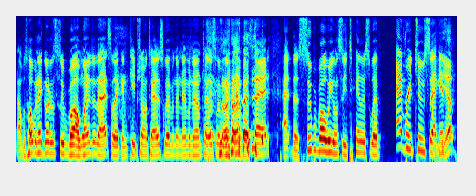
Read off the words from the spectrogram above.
I was hoping they go to the Super Bowl. I wanted to that so they can keep showing Taylor Swift and then Eminem, Taylor Swift and Eminem. But instead, at the Super Bowl, we're gonna see Taylor Swift every two seconds, Yep.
